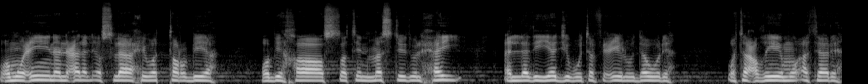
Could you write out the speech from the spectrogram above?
ومعينا على الإصلاح والتربية وبخاصة مسجد الحي الذي يجب تفعيل دوره. وتعظيم أثره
